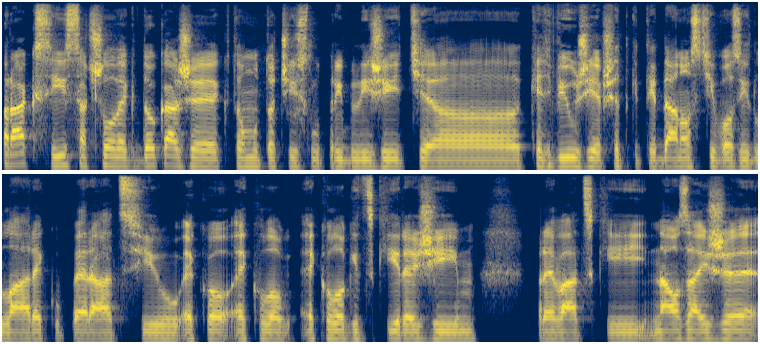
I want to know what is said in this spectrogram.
praxi sa človek dokáže k tomuto číslu priblížiť, e, keď využije všetky tie danosti vozidla, rekuperáciu, eko, ekolo, ekologický režim, prevádzky. Naozaj, že e,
